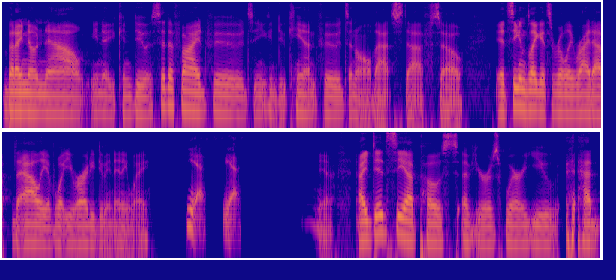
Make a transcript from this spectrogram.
But I know now, you know, you can do acidified foods and you can do canned foods and all that stuff. So it seems like it's really right up the alley of what you're already doing anyway. Yes, yes. Yeah. I did see a post of yours where you had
